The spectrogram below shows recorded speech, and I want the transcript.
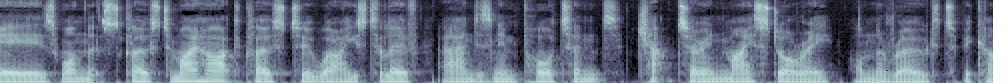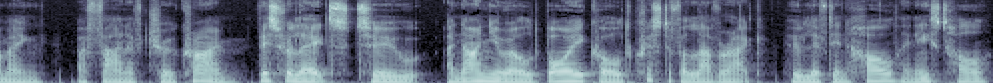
is one that's close to my heart, close to where I used to live, and is an important chapter in my story on the road to becoming a fan of true crime. This relates to a nine year old boy called Christopher Laverack who lived in Hull, in East Hull,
